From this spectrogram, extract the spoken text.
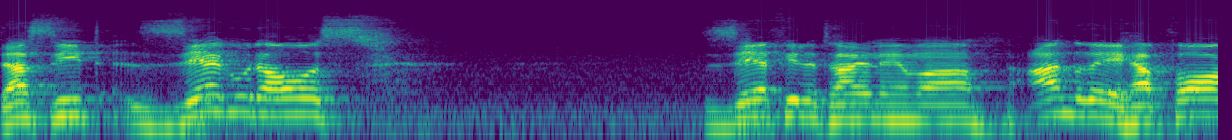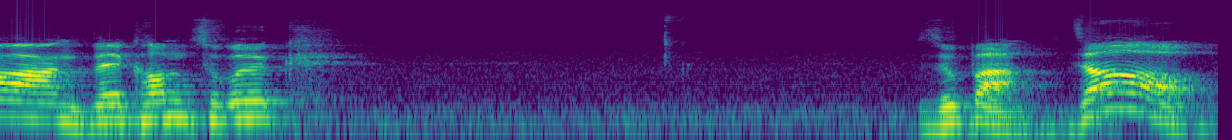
Das sieht sehr gut aus. Sehr viele Teilnehmer. André, hervorragend. Willkommen zurück. Super. So.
